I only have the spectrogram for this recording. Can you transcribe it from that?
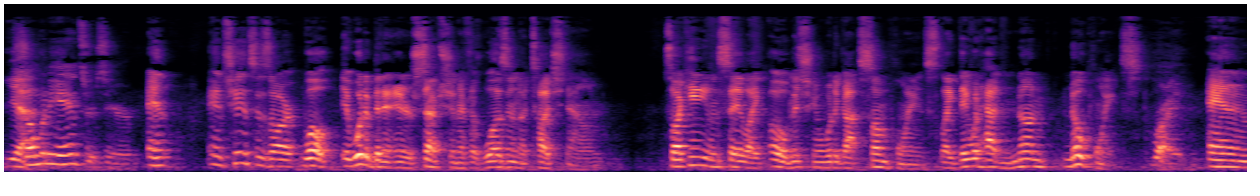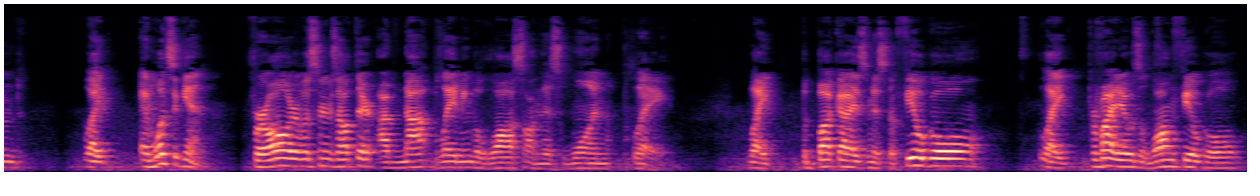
yeah, So many answers here. and and chances are, well, it would have been an interception if it wasn't a touchdown. So I can't even say like, oh, Michigan would have got some points. Like they would have had none, no points. Right. And like, and once again, for all our listeners out there, I'm not blaming the loss on this one play. Like the Buckeyes missed a field goal, like provided it was a long field goal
